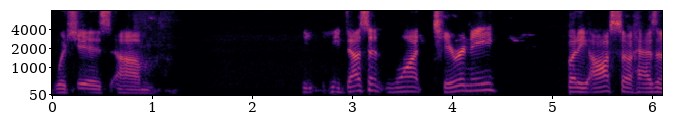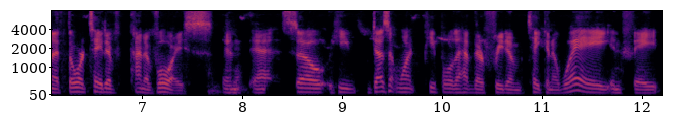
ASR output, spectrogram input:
which is um, he, he doesn't want tyranny, but he also has an authoritative kind of voice. And, and so he doesn't want people to have their freedom taken away in fate,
